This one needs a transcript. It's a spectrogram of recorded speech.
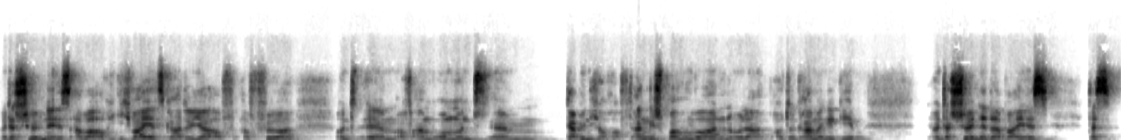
und das Schöne ist aber auch, ich war jetzt gerade ja auf, auf Föhr und ähm, auf Amrum und ähm, da bin ich auch oft angesprochen worden oder Autogramme gegeben. Und das Schöne dabei ist, dass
